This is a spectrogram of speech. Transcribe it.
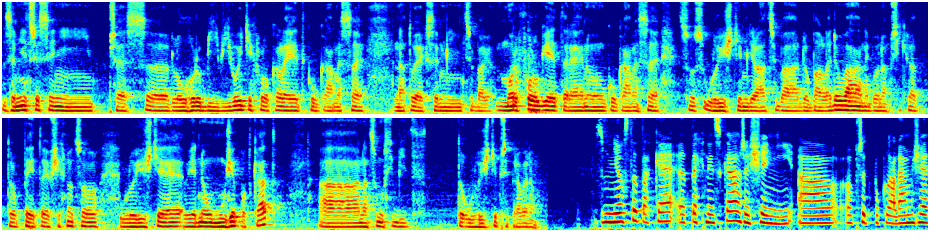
zemětřesení přes dlouhodobý vývoj těch lokalit, koukáme se na to, jak se mění třeba morfologie terénu, koukáme se, co s úložištěm dělá třeba doba ledová nebo například tropy, to je všechno, co úložiště jednou může potkat a na co musí být to úložiště připraveno. Zmínil jste také eh, technická řešení a předpokládám, že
